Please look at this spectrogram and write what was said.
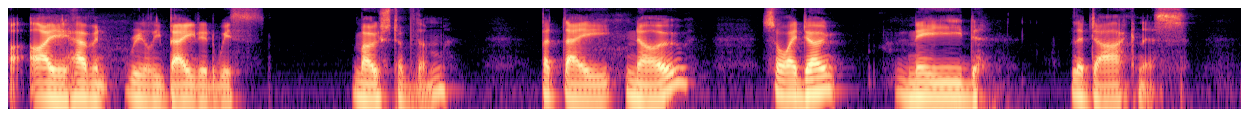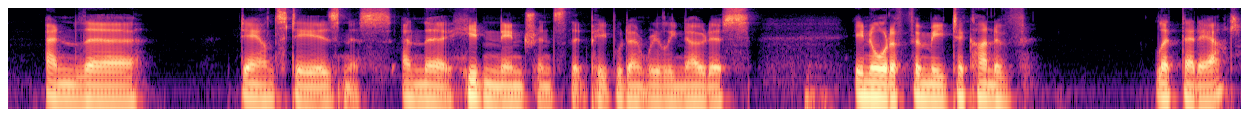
I- I haven't really baited with most of them, but they know. So I don't need the darkness and the downstairsness and the hidden entrance that people don't really notice in order for me to kind of let that out.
